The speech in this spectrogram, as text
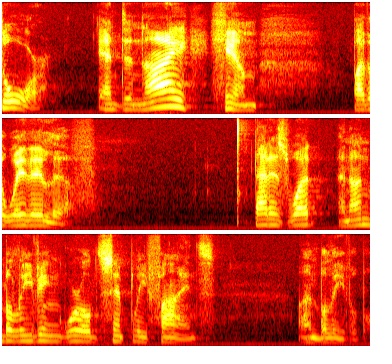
door and deny him by the way they live. That is what an unbelieving world simply finds unbelievable.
